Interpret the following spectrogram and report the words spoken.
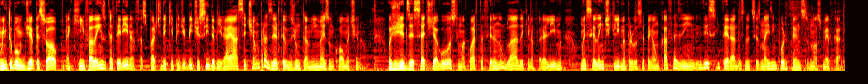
Muito bom dia, pessoal. Aqui quem fala é Caterina, faço parte da equipe de B2C da Mirai Asset e é um prazer tê-los junto a mim em mais um call matinal. Hoje é dia 17 de agosto, uma quarta-feira nublada aqui na Faria Lima, um excelente clima para você pegar um cafezinho e vir se inteirar das notícias mais importantes do nosso mercado.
